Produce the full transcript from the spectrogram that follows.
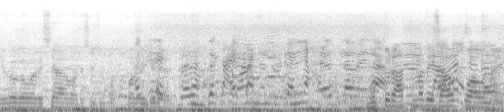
हे बघा वर्षा वर्षाचे पप्पा वगैरे. आहेत. मग तू आतमध्ये जाऊ पाहू नाही.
